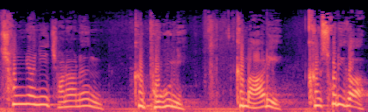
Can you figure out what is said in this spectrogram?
청년이 전하는 그 복음이, 그 말이, 그 소리가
